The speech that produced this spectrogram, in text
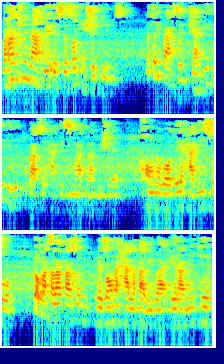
و همچنین نحوه استثار این شکلی نیست. لذا این بحث های جدیدی دیدید تو بحث های حدیثی مطرح میشه خانواده حدیث و یا مثلا فرض نظام حلقوی و هرمی که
